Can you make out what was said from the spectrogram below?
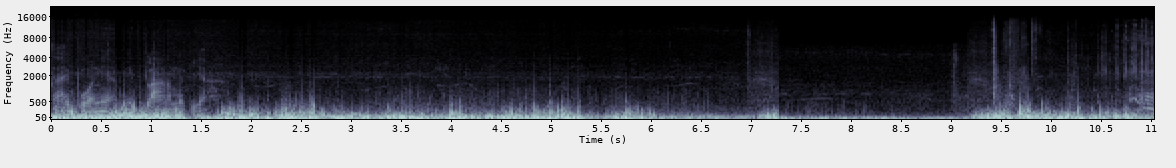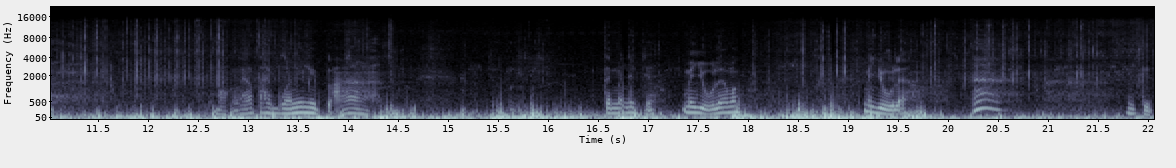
ใต้บัวเนี่ยมีปลาเมื่อกี้แล้วใต้บัวนี่มีปลา แต่มันยังเจอไม่อยู่แล้วมั้งไม่อยู่แล้วมันติด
